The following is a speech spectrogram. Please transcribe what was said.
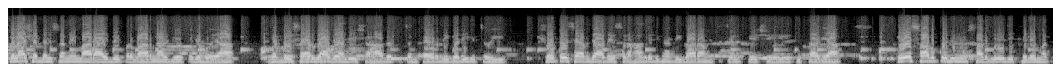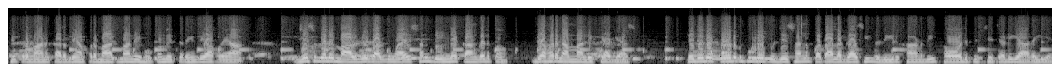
ਕਿਲਾ ਛੱਡਣ ਸਮੇਂ ਮਹਾਰਾਜ ਦੇ ਪਰਿਵਾਰ ਨਾਲ ਜੋ ਕੁਝ ਹੋਇਆ ਵੱਡੇ ਸਾਹਿਬਜ਼ਾਦਿਆਂ ਦੀ ਸ਼ਹਾਦਤ ਚਮਕੌਰ ਦੀ ਗੜੀ ਵਿੱਚ ਹੋਈ। ਛੋਟੇ ਸਾਹਿਬਜ਼ਾਦੇ ਸਰਹੰਦ ਦੀਆਂ ਦੀਵਾਰਾਂ ਵਿੱਚ ਚਿਣ ਕੇ ਸ਼ਹੀਦ ਕੀਤਾ ਗਿਆ। ਇਹ ਸਭ ਕੁਝ ਨੂੰ ਸਤਿਗੁਰੂ ਜੀ ਖਿੜੇ ਮੱਥੇ ਪ੍ਰਮਾਣ ਕਰਦਿਆਂ ਪ੍ਰਮਾਤਮਾ ਦੇ ਹੁਕਮ ਵਿੱਚ ਰਹਿੰਦਿਆਂ ਹੋਇਆਂ, ਜਿਸ ਵੇਲੇ ਮਾਲਵੇ ਵੱਲ ਨੂੰ ਆਏ ਸਨ, ਦੀਨੇ ਕਾਂਗੜ ਤੋਂ ਜਹਰਨਾਮਾ ਲਿਖਿਆ ਗਿਆ ਸੀ। ਤੇ ਜਦੋਂ ਕੋਟਕਪੂਰੇ ਪੁੱਜੇ ਸਨ, ਪਤਾ ਲੱਗਾ ਸੀ ਵਜ਼ੀਰ ਖਾਨ ਦੀ ਫੌਜ ਪਿੱਛੇ ਚੜੀ ਆ ਰਹੀ ਹੈ।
